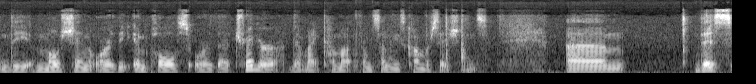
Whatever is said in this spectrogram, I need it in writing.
the emotion or the impulse or the trigger that might come up from some of these conversations. Um, this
